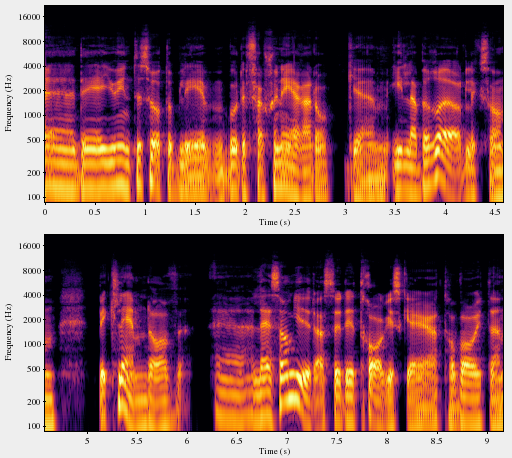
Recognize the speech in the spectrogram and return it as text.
Eh, det är ju inte svårt att bli både fascinerad och ehm, illa berörd, liksom beklämd av eh, läsa om Judas. Det tragiska är att ha varit en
